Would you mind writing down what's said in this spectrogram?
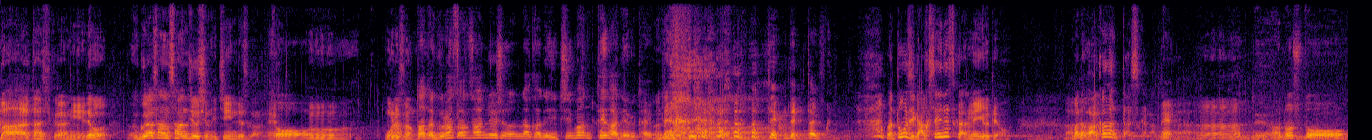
まあ確かに。でもグラサン三重士の一員ですからね。そう。うん、森さんも。ただグラサン三重士の中で一番手が出るタイプで 手が出るタイプまあ当時学生ですからね言うてもまだ若かったですからね。だってあの人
